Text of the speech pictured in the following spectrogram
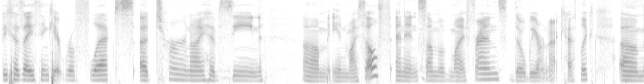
because I think it reflects a turn I have seen um, in myself and in some of my friends, though we are not Catholic, um,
